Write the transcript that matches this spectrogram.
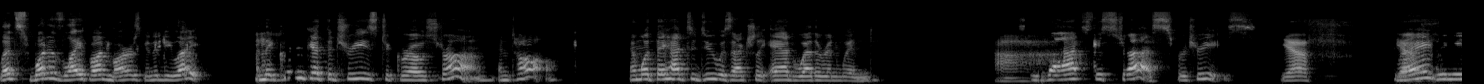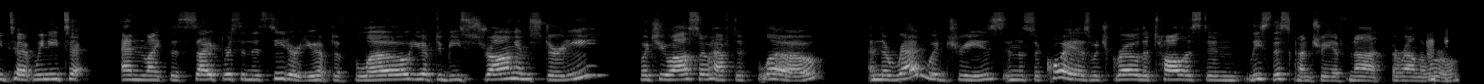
let's what is life on mars going to be like and they mm-hmm. couldn't get the trees to grow strong and tall and what they had to do was actually add weather and wind ah. so that's the stress for trees yes right yes. we need to we need to and like the cypress and the cedar you have to flow you have to be strong and sturdy but you also have to flow and the redwood trees and the sequoias which grow the tallest in at least this country if not around the mm-hmm. world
